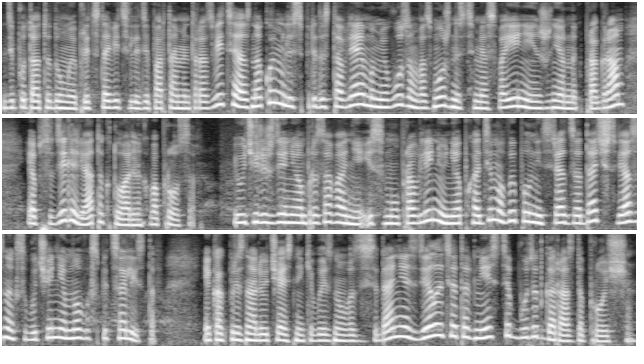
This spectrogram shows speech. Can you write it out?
Депутаты Думы и представители Департамента развития ознакомились с предоставляемыми вузом возможностями освоения инженерных программ и обсудили ряд актуальных вопросов. И учреждению образования и самоуправлению необходимо выполнить ряд задач, связанных с обучением новых специалистов. И, как признали участники выездного заседания, сделать это вместе будет гораздо проще.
